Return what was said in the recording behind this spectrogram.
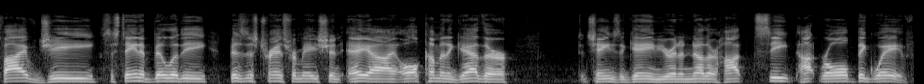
5G, sustainability, business transformation, AI, all coming together to change the game. You're in another hot seat, hot role, big wave.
